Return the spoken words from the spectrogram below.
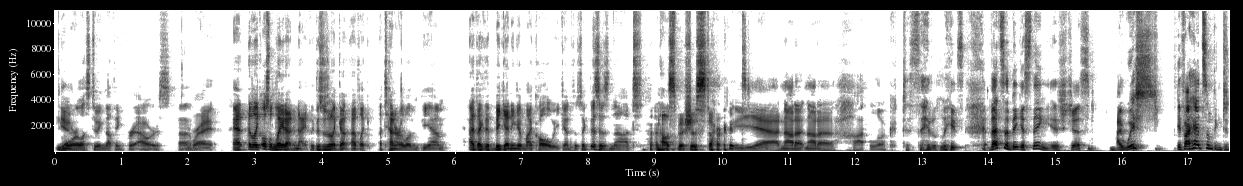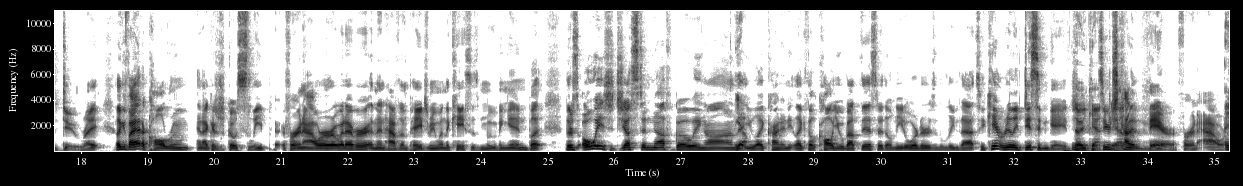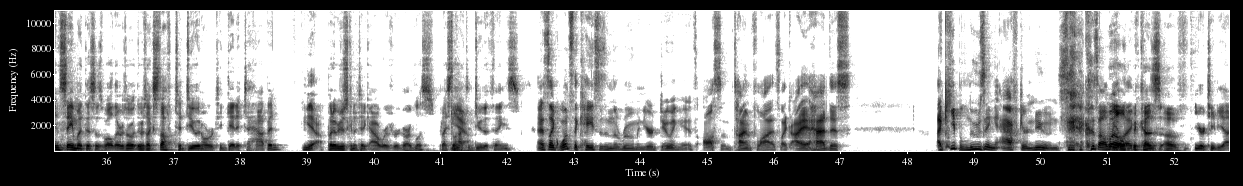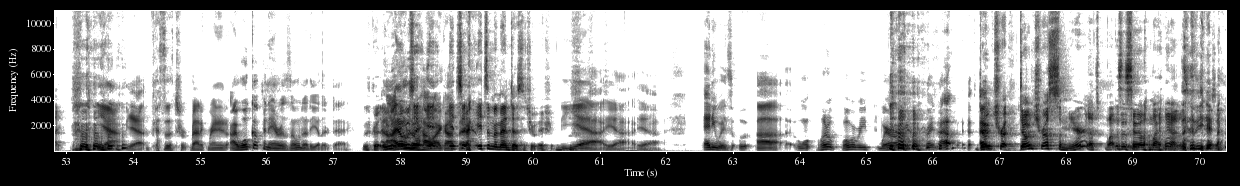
Yeah. more or less doing nothing for hours. Um, right. and, and, like also late at night. Like this was like at, at like a ten or eleven p.m. at like the beginning of my call weekend. So it's like this is not an auspicious start. Yeah, not a not a hot look to say the least. That's the biggest thing. Is just I wish if I had something to do, right? Like if I had a call room and I could just go sleep for an hour or whatever, and then have them page me when the case is moving in. But there's always just enough going on Yeah. that you like kind of need. Like they'll call you about this, or they'll need orders, or they'll need that. So you can't really disengage. No, you can't. So you're just yeah. kind of there for an hour. and same with this as well. There was there was like stuff to do in order to get it to happen, yeah. but it was just going to take hours regardless. But I still have to do the things. And it's like once the case is in the room and you're doing it, it's awesome. Time flies. Like I had this. I keep losing afternoons because I'll well, be like, because of your TBI. yeah, yeah, because of the traumatic brain. injury. I woke up in Arizona the other day. It was. I don't know a- how it- I got it's there. A, it's a memento situation. Yeah, yeah, yeah. Anyways, uh, what what were we? Where are we right now? Don't trust. Don't trust Samir. That's why does it say that on my hand? yeah.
